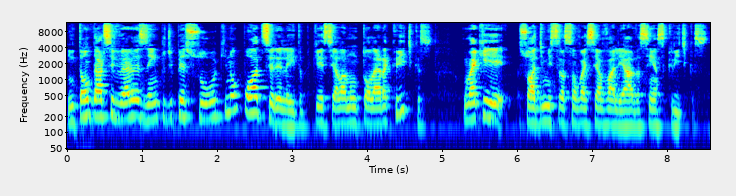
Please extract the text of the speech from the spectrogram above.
Então Darcy Vera é um exemplo de pessoa que não pode ser eleita, porque se ela não tolera críticas, como é que sua administração vai ser avaliada sem as críticas?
